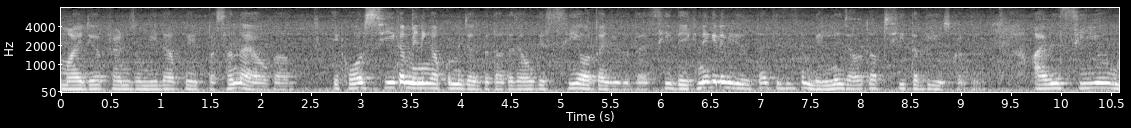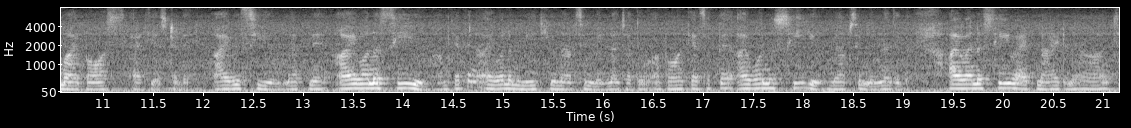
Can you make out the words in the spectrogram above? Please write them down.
माय डियर फ्रेंड्स उम्मीद है आपको ये पसंद आया होगा। एक और सी का मीनिंग आपको मैं जल्द बताता जाऊँ कि सी और का यूज़ होता है। सी देखने के लिए भी यूज़ होता है, किसी से मिलने जाओ तो आप सी तब भी यूज़ करते हैं। I will see you my boss at yesterday I will see you मैं अपने आई वाना सी यू हम कहते हैं आई वाना मीट यू मैं आपसे मिलना चाहता हूँ। आप वहाँ कह सकते हैं आई वाना सी यू मैं आपसे मिलना चाहता हूँ। आई वाना सी यू एट नाइट मैं आज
